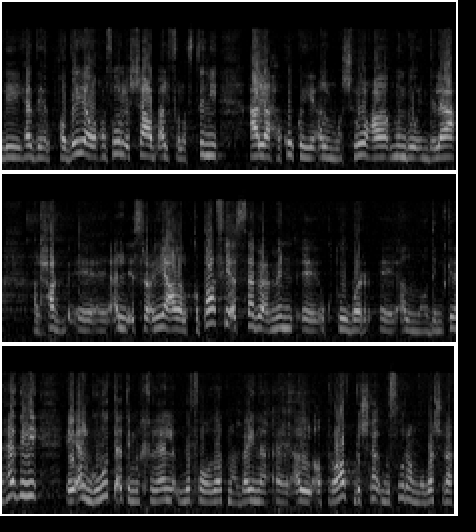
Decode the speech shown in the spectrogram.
لهذه القضية وحصول الشعب الفلسطيني على حقوقه المشروعة منذ اندلاع الحرب الإسرائيلية على القطاع في السابع من أكتوبر الماضي. يمكن هذه الجهود تأتي من خلال مفاوضات ما بين الأطراف بصورة مباشرة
